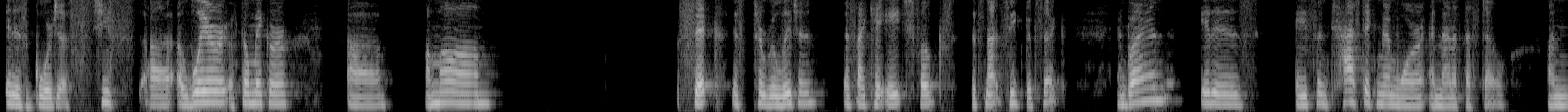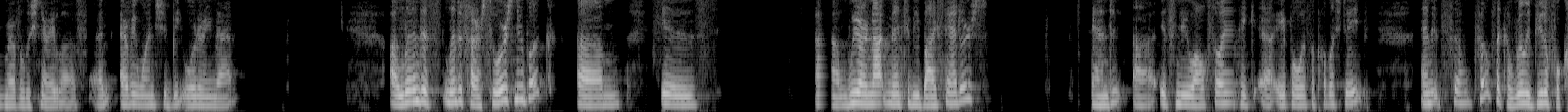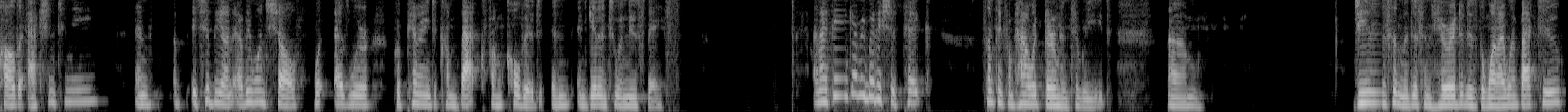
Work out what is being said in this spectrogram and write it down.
it is gorgeous. She's uh, a lawyer, a filmmaker, uh, a mom. Sikh is her religion. S-I-K-H, folks. It's not Sikh, but Sikh. And Brian, it is a fantastic memoir and manifesto on revolutionary love, and everyone should be ordering that. Uh, Linda, Linda Sarsour's new book um, is uh, We Are Not Meant to Be Bystanders. And uh, it's new also. I think uh, April is the published date. And it feels like a really beautiful call to action to me. And it should be on everyone's shelf as we're preparing to come back from COVID and, and get into a new space. And I think everybody should pick something from Howard Thurman to read. Um, Jesus and the Disinherited is the one I went back to.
